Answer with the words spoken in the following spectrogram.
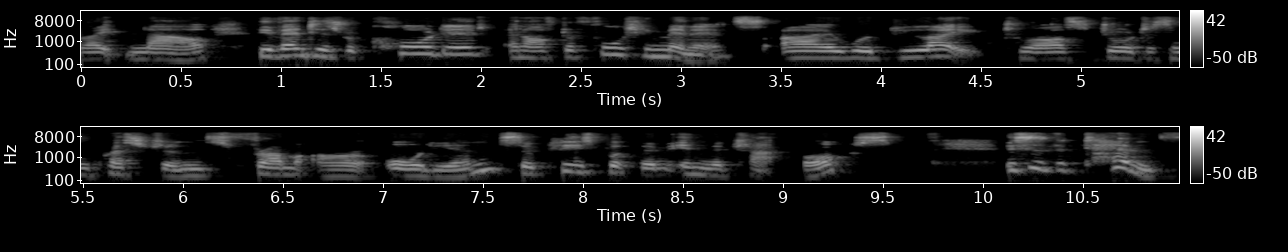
right now. The event is recorded, and after 40 minutes, I would like to ask Georgia some questions from our audience. So please put them in the chat box. This is the 10th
